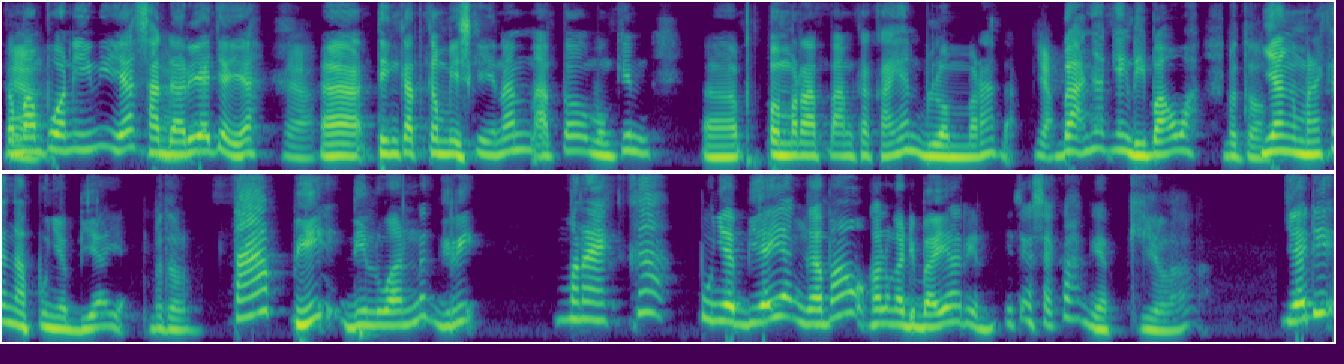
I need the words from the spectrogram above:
kemampuan ini ya sadari aja ya. Ya. Eh, tingkat kemiskinan atau mungkin eh, pemerataan kekayaan belum merata. Ya. Banyak yang di bawah, Betul. yang mereka nggak punya biaya. Betul. Tapi di luar negeri mereka punya biaya nggak mau kalau nggak dibayarin. Itu yang saya kaget. Gila. Jadi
